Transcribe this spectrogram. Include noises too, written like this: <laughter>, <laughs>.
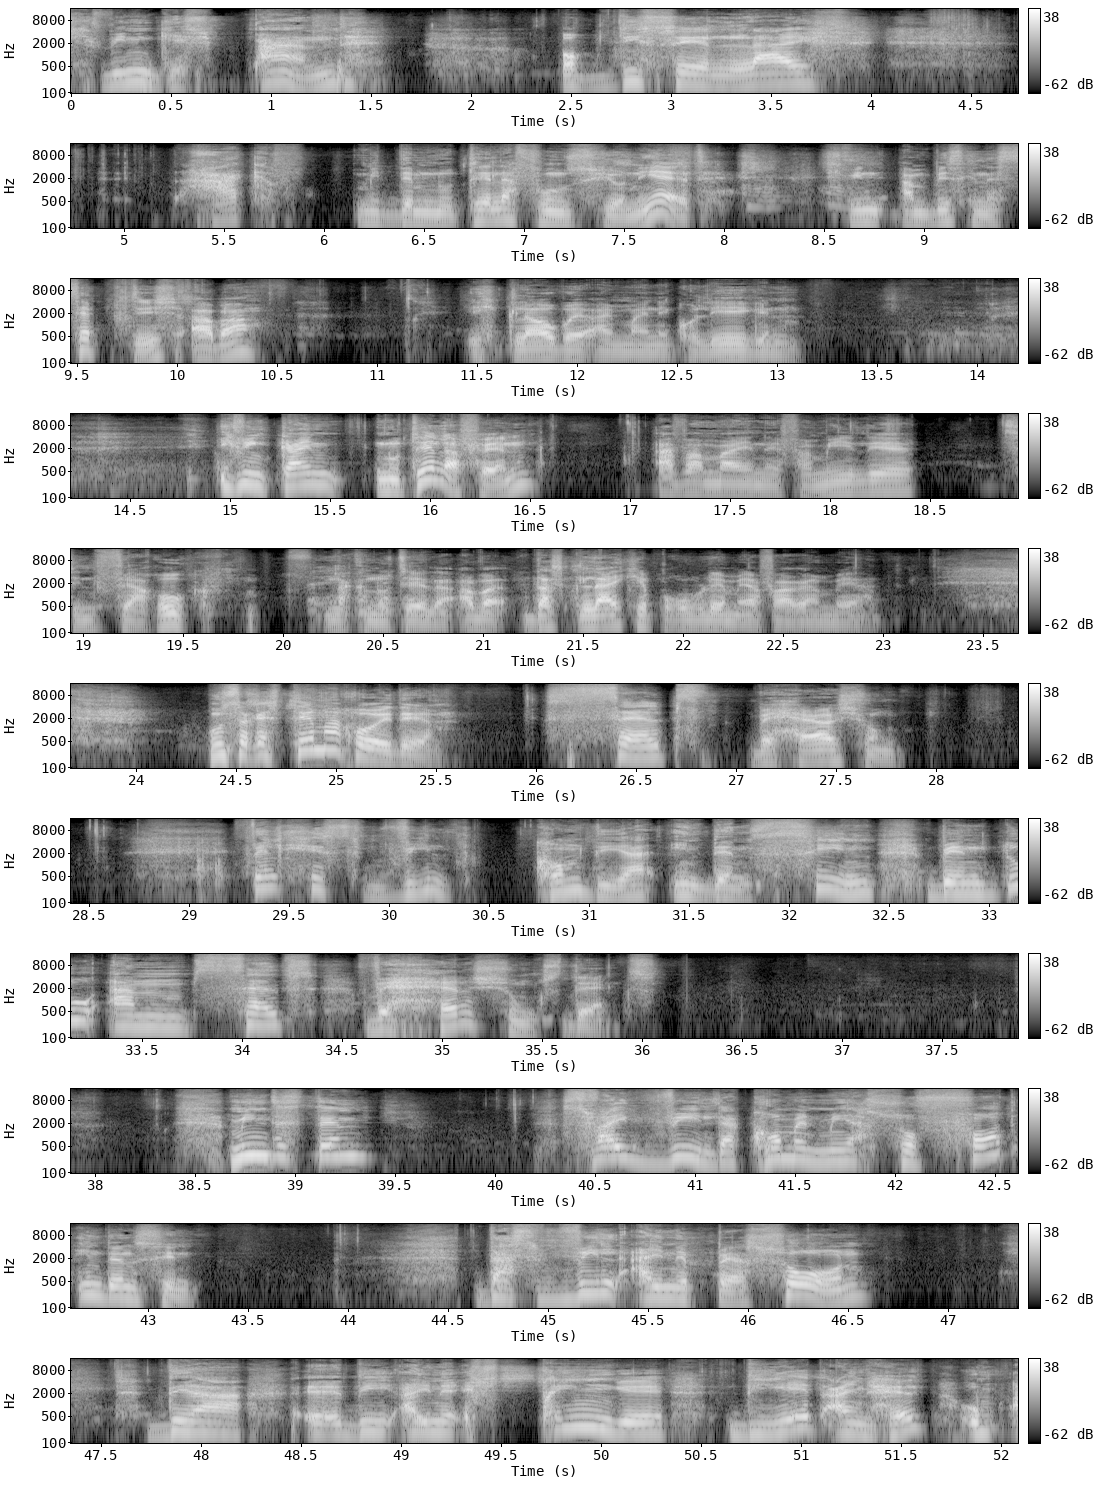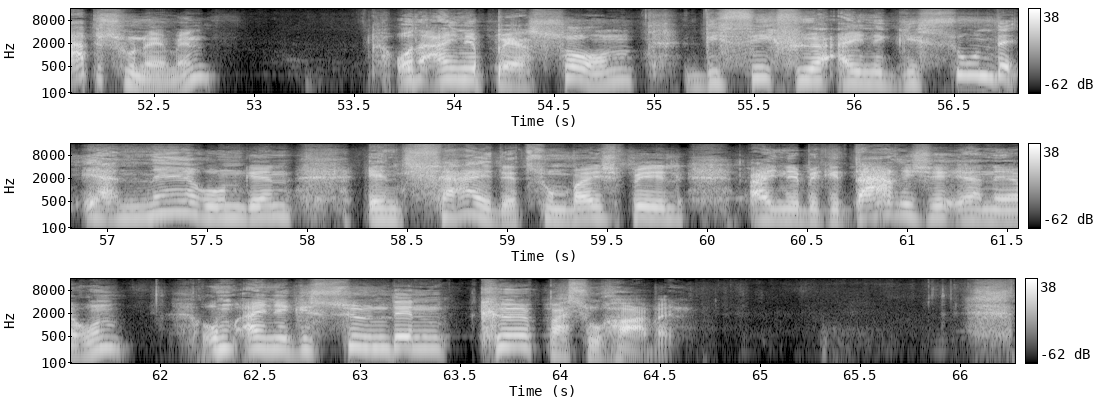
Ich bin gespannt, ob diese Live-Hack mit dem Nutella funktioniert. Ich bin ein bisschen skeptisch, aber ich glaube an meine Kollegen. Ich bin kein Nutella-Fan, aber meine Familie sind verrückt nach Nutella. Aber das gleiche Problem erfahren wir. Unser Thema heute, Selbstbeherrschung. Welches Bild kommt dir in den Sinn, wenn du an Selbstbeherrschung denkst? Mindestens zwei Bilder kommen mir sofort in den Sinn. Das will eine Person, der, äh, die eine strenge Diät einhält, um abzunehmen, oder eine Person, die sich für eine gesunde Ernährung entscheidet, zum Beispiel eine vegetarische Ernährung, um einen gesunden Körper zu haben.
